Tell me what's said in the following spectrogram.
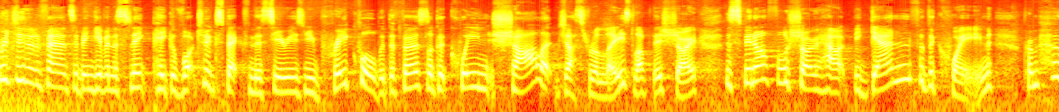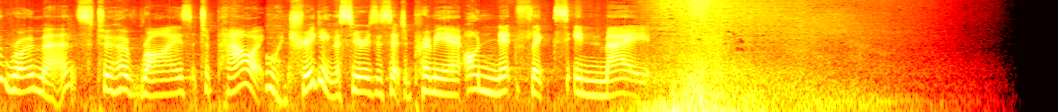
Bridgerton fans have been given a sneak peek of what to expect from the series' new prequel, with the first look at Queen Charlotte just released. Love this show. The spin off will show how it began for the Queen, from her romance to her rise to power. Oh, intriguing. The series is set to premiere on Netflix in May.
